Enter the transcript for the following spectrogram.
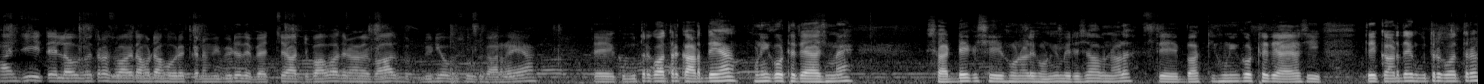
ਹਾਂਜੀ ਤੇ ਲਓ ਮਿੱਤਰੋ, ਸਵਾਗਤ ਹੈ ਤੁਹਾਡਾ ਹੋਰ ਇੱਕ ਨਵੀਂ ਵੀਡੀਓ ਦੇ ਵਿੱਚ। ਅੱਜ ਬਾਵਾ ਦਿਨਾਂ ਦੇ ਬਾਅਦ ਵੀਡੀਓ ਸ਼ੂਟ ਕਰ ਰਹੇ ਆ ਤੇ ਕਬੂਤਰ ਕਵਾਤਰ ਕੱਢਦੇ ਆ। ਹੁਣੀ ਕੋਠੇ ਤੇ ਆਇਆ ਸੀ ਮੈਂ। ਸਾਢੇ ਕੁ ਛੇ ਹੋਣ ਵਾਲੇ ਹੋਣਗੇ ਮੇਰੇ ਹਿਸਾਬ ਨਾਲ ਤੇ ਬਾਕੀ ਹੁਣੀ ਕੋਠੇ ਤੇ ਆਇਆ ਸੀ। ਤੇ ਕੱਢਦੇ ਆ ਕਬੂਤਰ ਕਵਾਤਰ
